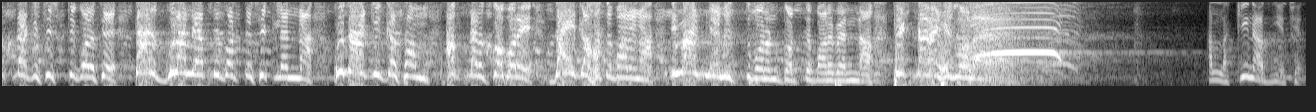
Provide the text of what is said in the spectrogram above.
আপনাকে সৃষ্টি করেছে। তার গুলামি আপনি করতে শিখলেন না। খুদা কি কসম, আপনার কবরে জায়গা হতে পারে না, ইমান নিয়ে মৃত্যুবরণ করতে পারবেন না। ঠিক না রেখে বলে আল্লাহ কি না দিয়েছেন?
